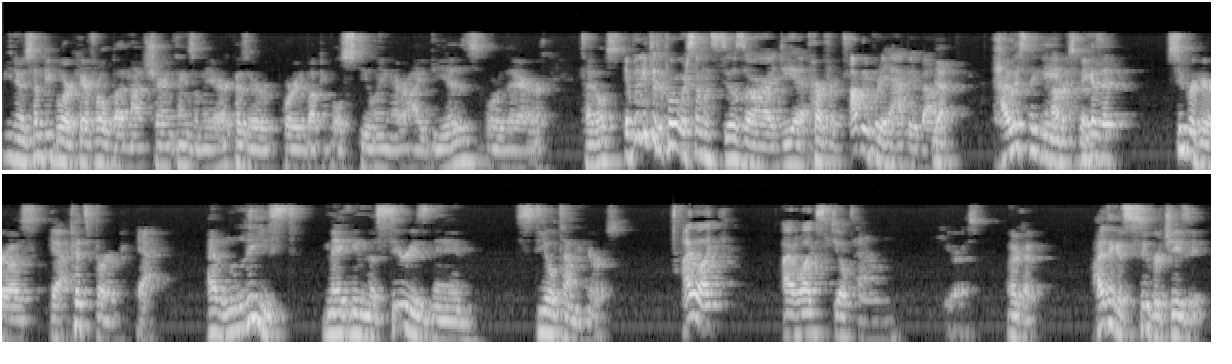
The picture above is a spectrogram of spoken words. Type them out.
you know, some people are careful about not sharing things on the air because they're worried about people stealing their ideas or their titles. If we get to the point where someone steals our idea, Perfect. I'll be pretty happy about it. Yeah. I was thinking Out of space. because it superheroes, Yeah. Pittsburgh, Yeah. at least making the series name Steel Town Heroes. I like, I like Steel Town Heroes. Okay, I think it's super cheesy,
